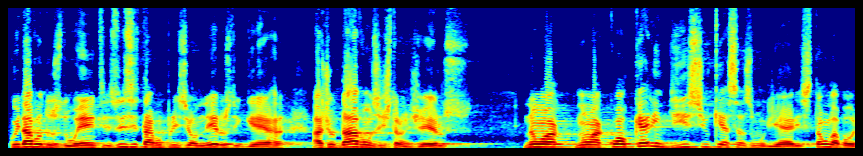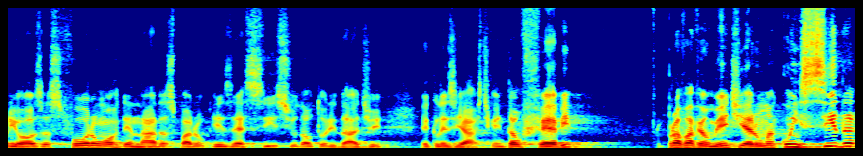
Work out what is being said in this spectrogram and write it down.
cuidavam dos doentes, visitavam prisioneiros de guerra, ajudavam os estrangeiros. Não há, não há qualquer indício que essas mulheres tão laboriosas foram ordenadas para o exercício da autoridade eclesiástica. Então, Febe provavelmente era uma conhecida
